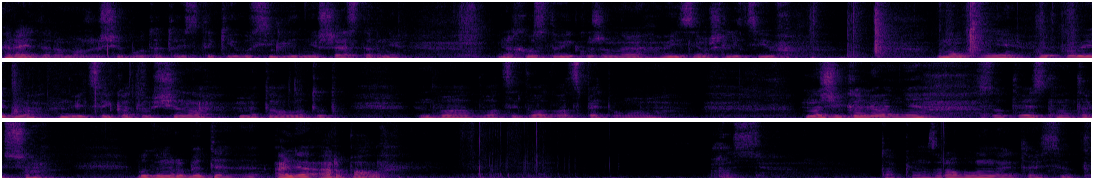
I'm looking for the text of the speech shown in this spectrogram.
грейдера може ще бути. Тобто такі усідлені шестерні. Хвостовик уже на 8 шліців. Ну і відповідно, дивіться, яка товщина металу тут 2,22-25, по-моєму. Ножі кальонні, соответственно, так що будемо робити а-ля арпал. Ось. Так він зроблений. Тобто от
